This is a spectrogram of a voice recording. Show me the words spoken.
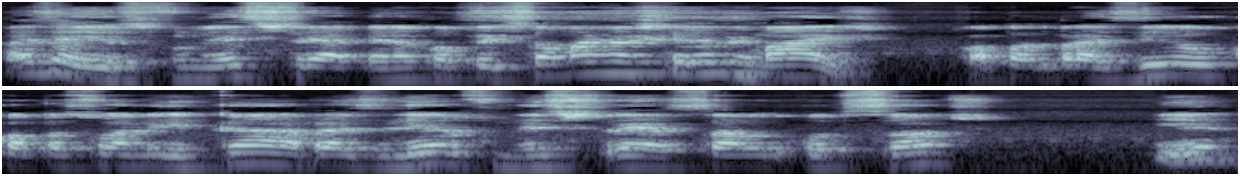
Mas é isso, o Fluminense estreia bem na competição, mas nós queremos mais. Copa do Brasil, Copa Sul-Americana, Brasileiro, o Fluminense estreia sábado contra o Santos. E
